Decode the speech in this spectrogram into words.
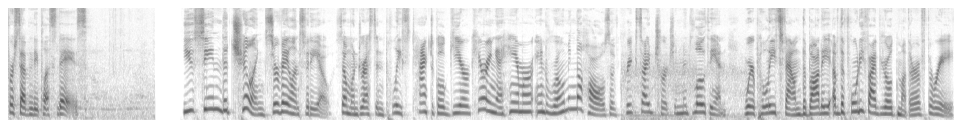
for 70 plus days. You've seen the chilling surveillance video. Someone dressed in police tactical gear carrying a hammer and roaming the halls of Creekside Church in Midlothian, where police found the body of the 45 year old mother of three.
